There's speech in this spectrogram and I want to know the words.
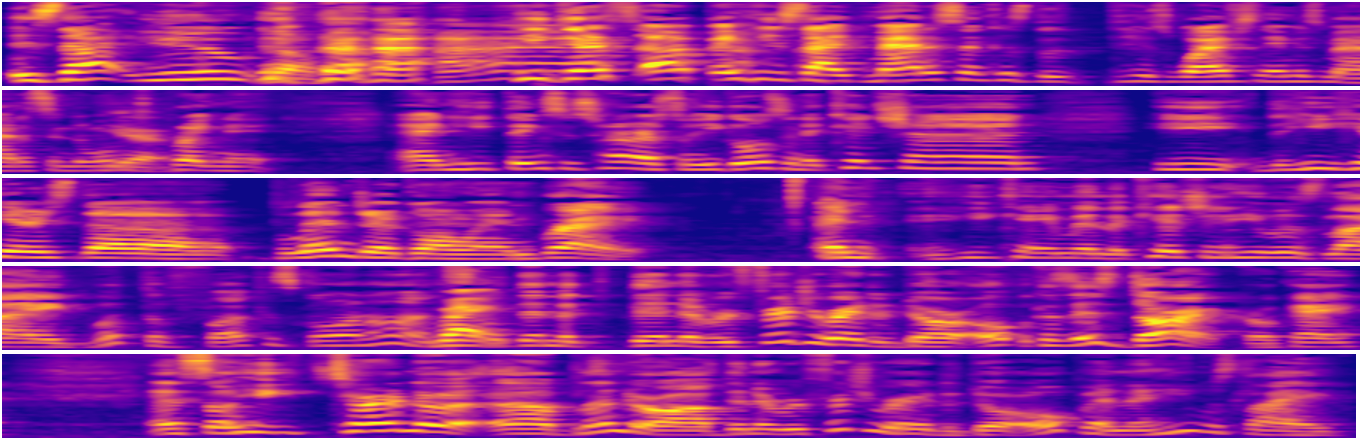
is that you? No. he gets up and he's like, Madison, because his wife's name is Madison, the one Yeah. who's pregnant. And he thinks it's her. So he goes in the kitchen. He he hears the blender going. Right. And, And- he came in the kitchen. He was like, "What the fuck is going on?" Right. So then the then the refrigerator door open because it's dark. Okay. And so he turned the uh, blender off. Then the refrigerator door opened, and he was like,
